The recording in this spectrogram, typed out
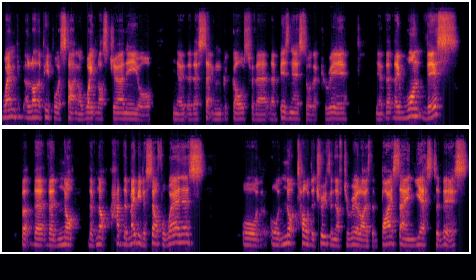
when a lot of people are starting a weight loss journey or you know they're, setting goals for their, their business or their career you know that they want this but they're, they're not they've not had the maybe the self-awareness or or not told the truth enough to realize that by saying yes to this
